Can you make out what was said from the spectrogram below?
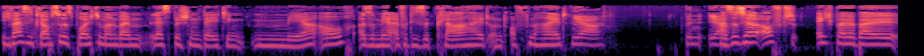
ich weiß nicht, glaubst du, das bräuchte man beim lesbischen Dating mehr auch? Also mehr einfach diese Klarheit und Offenheit? Ja. Bin, ja. Also es ist ja oft echt bei, bei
